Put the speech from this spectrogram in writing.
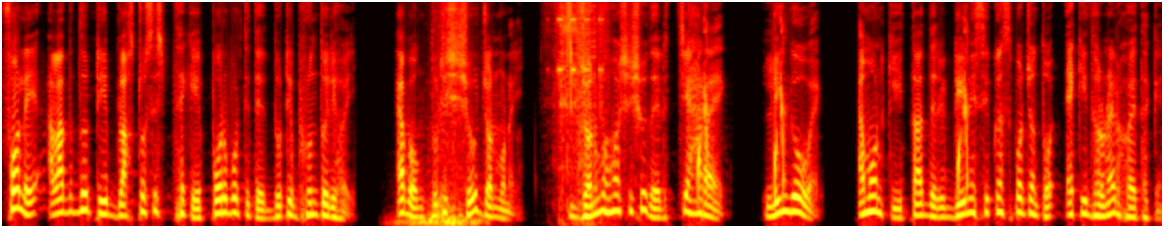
ফলে আলাদা দুটি ব্লাস্টোসিস্ট থেকে পরবর্তীতে দুটি ভ্রূণ তৈরি হয় এবং দুটি শিশু জন্ম নেয়। জন্ম হওয়া শিশুদের চেহারা এক, লিঙ্গও এক, এমনকি তাদের ডিএনএ সিকোয়েন্স পর্যন্ত একই ধরনের হয়ে থাকে।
